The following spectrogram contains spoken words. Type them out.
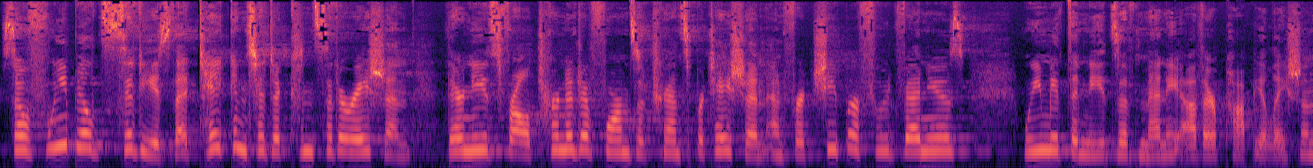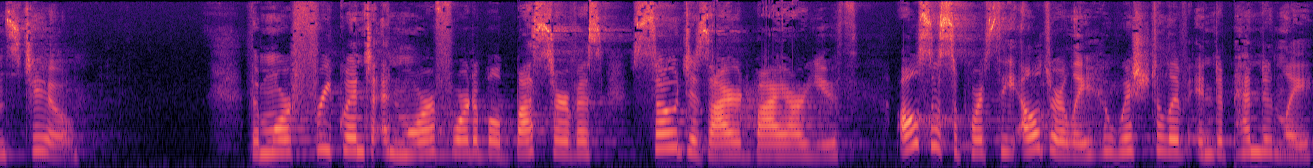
So, if we build cities that take into consideration their needs for alternative forms of transportation and for cheaper food venues, we meet the needs of many other populations too. The more frequent and more affordable bus service, so desired by our youth, also supports the elderly who wish to live independently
